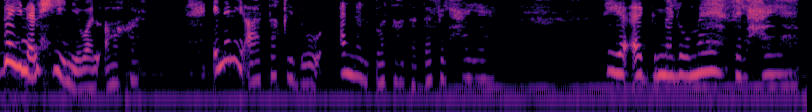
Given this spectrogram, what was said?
بين الحين والآخر. إنني أعتقد أن البساطة في الحياة هي أجمل ما في الحياة.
